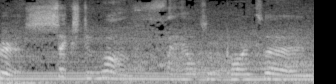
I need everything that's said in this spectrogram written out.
Sixty-one thousand points earned.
